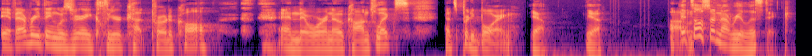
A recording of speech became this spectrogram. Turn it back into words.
If everything was very clear cut protocol and there were no conflicts, that's pretty boring. Yeah. Yeah. Um, it's also not realistic.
